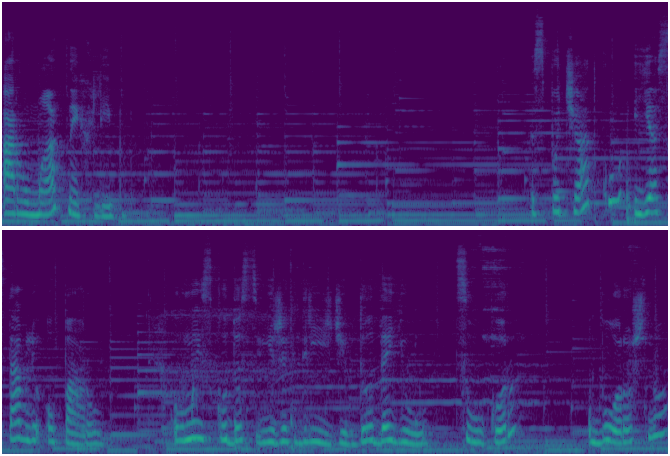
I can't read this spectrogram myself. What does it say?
ароматний хліб. Спочатку я ставлю опару. В миску до свіжих дріжджів додаю цукор, борошно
